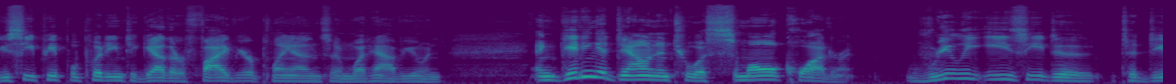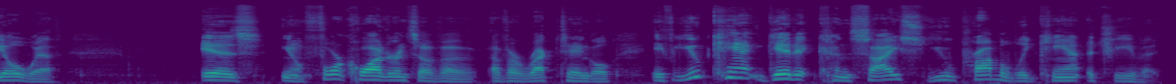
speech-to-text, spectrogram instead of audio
you see people putting together five year plans and what have you, and and getting it down into a small quadrant, really easy to to deal with, is you know four quadrants of a of a rectangle. If you can't get it concise, you probably can't achieve it.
